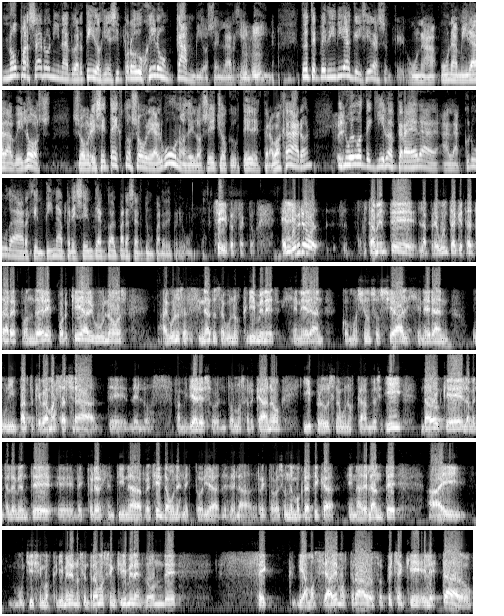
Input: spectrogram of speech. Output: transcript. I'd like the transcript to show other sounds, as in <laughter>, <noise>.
no pasaron inadvertidos, quiere decir, produjeron cambios en la Argentina. Entonces te pediría que hicieras una, una mirada veloz sobre ese texto, sobre algunos de los hechos que ustedes trabajaron, y luego te quiero traer a, la cruda Argentina presente actual para hacerte un par de preguntas. Sí, perfecto. El libro, justamente la pregunta que trata de responder es por qué algunos, algunos asesinatos, algunos crímenes generan conmoción social, generan un impacto que va más allá de, los familiares o el entorno cercano y producen algunos cambios. Y dado que lamentablemente eh, la historia argentina reciente, aún es la historia desde la restauración democrática en adelante, hay muchísimos crímenes, nos centramos en crímenes donde se, digamos, se ha demostrado, sospecha que el Estado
